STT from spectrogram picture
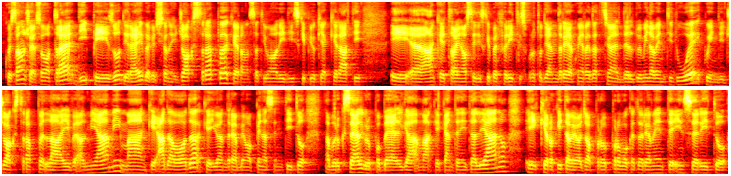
quest'anno ce ne sono tre di peso direi perché ci sono i Jockstrap che erano stati stati uno dei dischi più chiacchierati e eh, anche tra i nostri dischi preferiti, soprattutto di Andrea qui in redazione del 2022, quindi Jockstrap live al Miami, ma anche Ada Oda che io e Andrea abbiamo appena sentito a Bruxelles, gruppo belga ma che canta in italiano e che Rokita aveva già pro- provocatoriamente inserito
